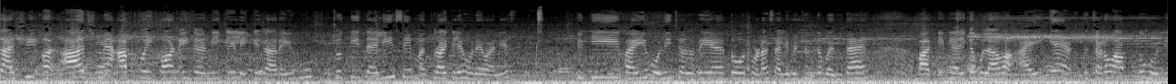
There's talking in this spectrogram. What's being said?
राशि और आज मैं आपको एक और नई जर्नी के लिए लेके जा रही हूँ, जो कि दिल्ली से मथुरा के लिए होने वाली है। क्योंकि भाई होली चल रही है तो थोड़ा सेलिब्रेशन तो बनता है। बाकी बिहारी का बुलावा आई है तो चलो आपको होली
